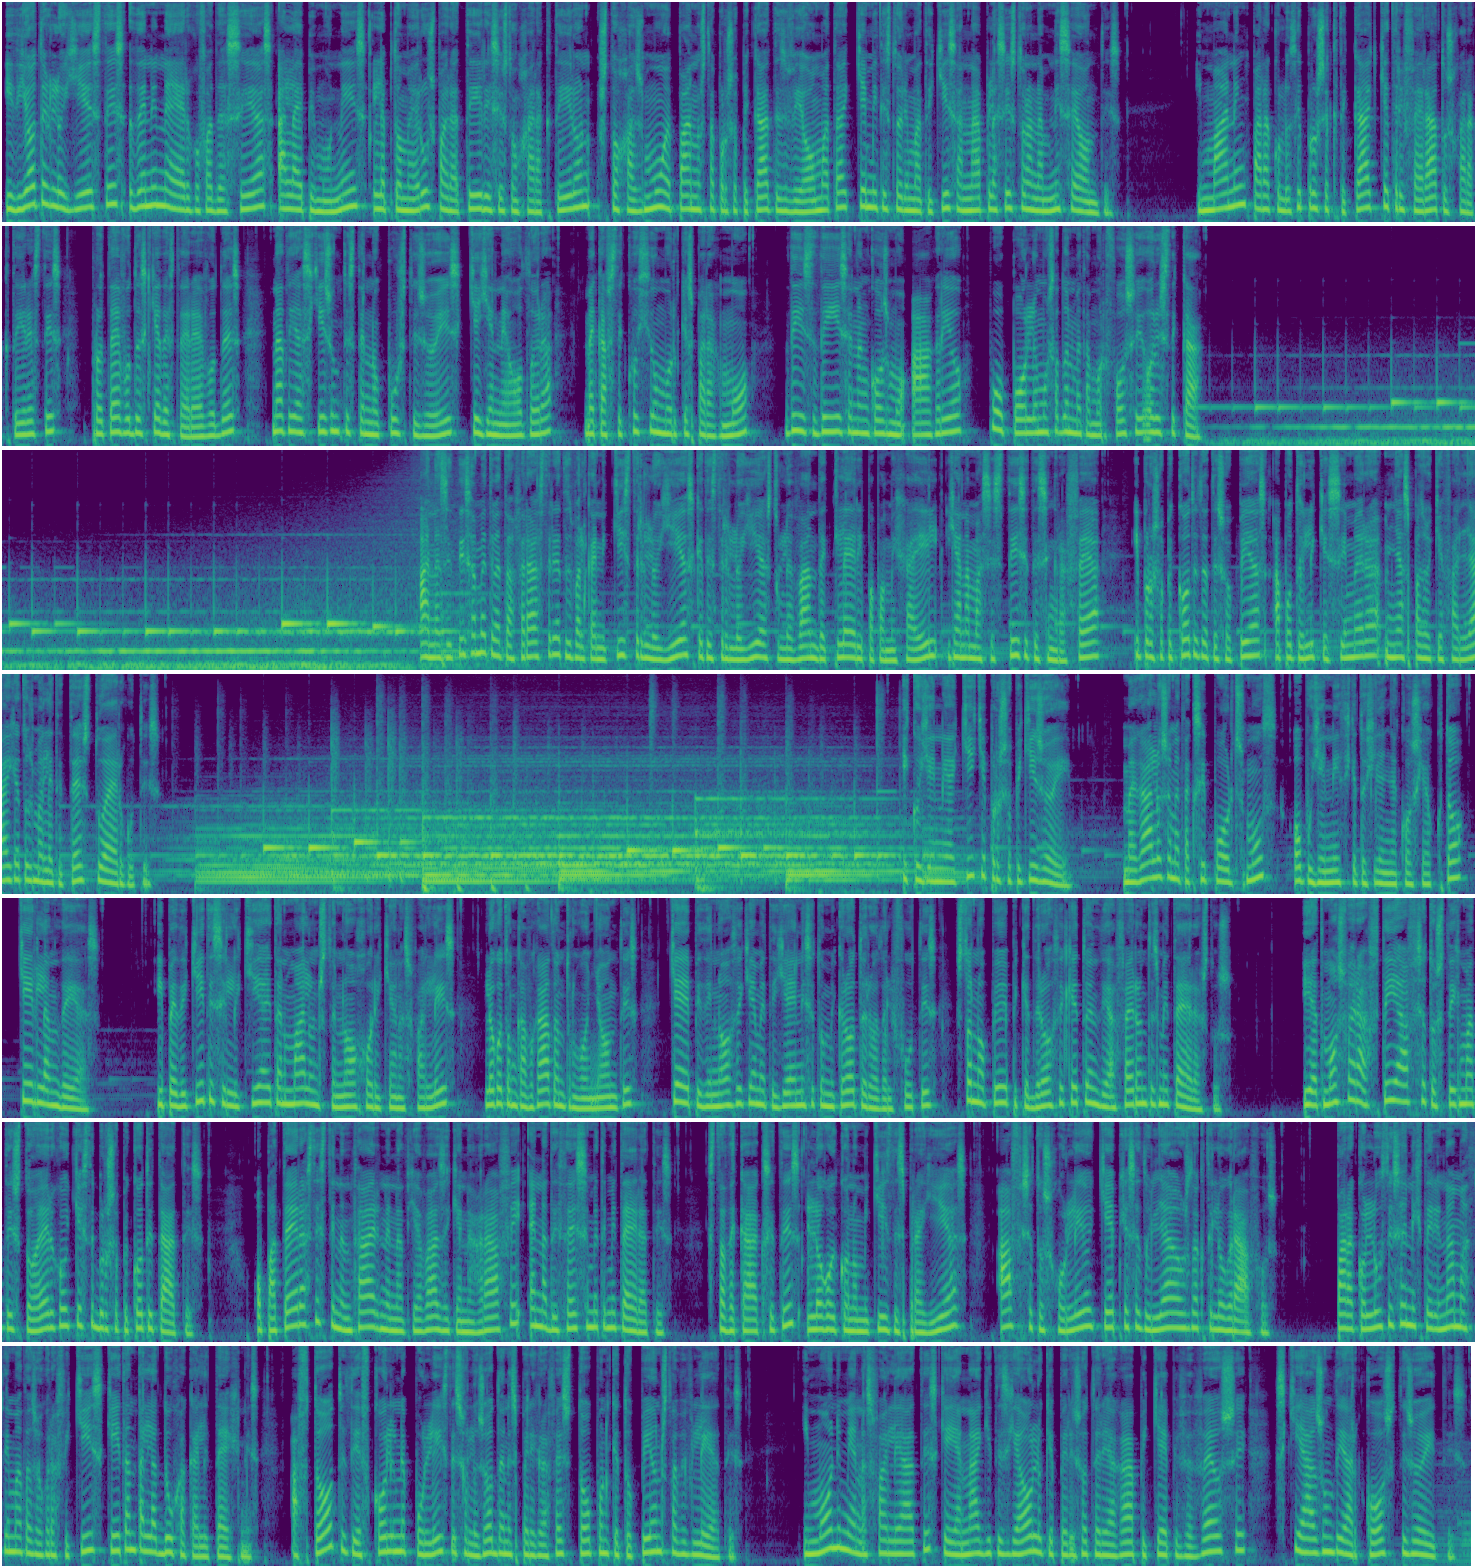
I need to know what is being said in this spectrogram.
Οι δυο τριλογίες της δεν είναι έργο φαντασίας, αλλά επιμονής, λεπτομερούς παρατήρησης των χαρακτήρων, στοχασμού επάνω στα προσωπικά της βιώματα και μυθιστορηματικής ανάπλασης των αναμνήσεών της. Η Μάνινγκ παρακολουθεί προσεκτικά και τρυφερά τους χαρακτήρες της, πρωτεύοντες και δευτερεύοντες, να διασχίζουν τις στενοπού της ζωής και γενναιόδωρα, με καυστικό χιούμορ και σπαραγμό, διεισδύει σε έναν κόσμο άγριο που ο πόλεμος θα τον μεταμορφώσει οριστικά. Αναζητήσαμε τη μεταφράστρια της Βαλκανικής Τριλογίας και της Τριλογίας του Λεβάντε Κλέρι Παπαμιχαήλ για να μας συστήσει τη συγγραφέα, η προσωπικότητα της οποίας αποτελεί και σήμερα μια σπαζοκεφαλιά για τους μελετητές του έργου της. Οικογενειακή και προσωπική ζωή. Μεγάλωσε μεταξύ Portsmouth, όπου γεννήθηκε το 1908, και Ιρλανδίας. Η παιδική της ηλικία ήταν μάλλον στενόχωρη και ανασφαλής λόγω των καυγάδων των γονιών της και επιδεινώθηκε με τη γέννηση του μικρότερου αδελφού της, στον οποίο επικεντρώθηκε το ενδιαφέρον της μητέρας τους. Η ατμόσφαιρα αυτή άφησε το στίγμα της στο έργο και στην προσωπικότητά της. Ο πατέρας της την ενθάρρυνε να διαβάζει και να γράφει εν αντιθέσει με τη μητέρα της. Στα 16 της, λόγω οικονομικής δυσπραγίας, άφησε το σχολείο και έπιασε δουλειά ως δακτυλογράφος. Παρακολούθησε νυχτερινά μαθήματα ζωγραφικής και ήταν ταλαντούχα καλλιτέχνης. Αυτό τη διευκόλυνε πολύ στις ολοζώντανες περιγραφές τόπων και τοπίων στα βιβλία της. Η μόνιμη ανασφάλειά της και η ανάγκη της για όλο και περισσότερη αγάπη και επιβεβαίωση σκιάζουν διαρκώς τη ζωή της.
